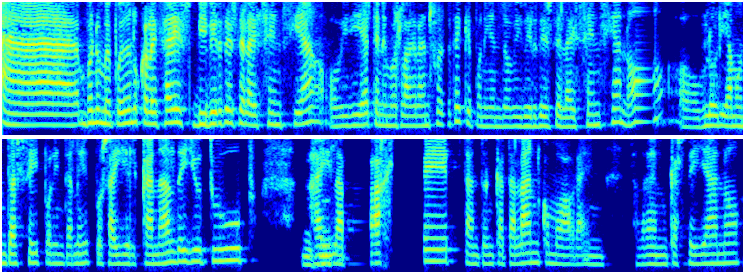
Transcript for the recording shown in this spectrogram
Ah, bueno, me pueden localizar es Vivir desde la Esencia. Hoy día tenemos la gran suerte que poniendo Vivir desde la Esencia, ¿no? O Gloria Montasei por internet, pues hay el canal de YouTube, hay la página web, tanto en catalán como ahora en, en castellano,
